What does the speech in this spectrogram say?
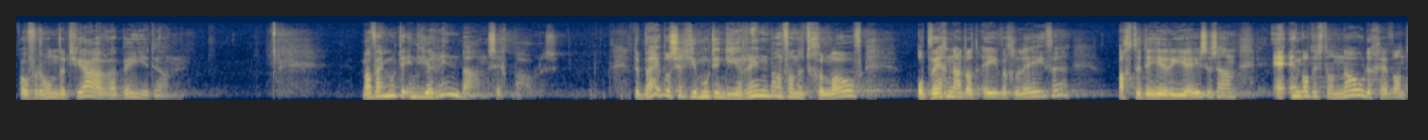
Over honderd jaar, waar ben je dan? Maar wij moeten in die renbaan, zegt Paulus. De Bijbel zegt, je moet in die renbaan van het geloof, op weg naar dat eeuwig leven, achter de Heer Jezus aan. En, en wat is dan nodig? Hè? Want,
